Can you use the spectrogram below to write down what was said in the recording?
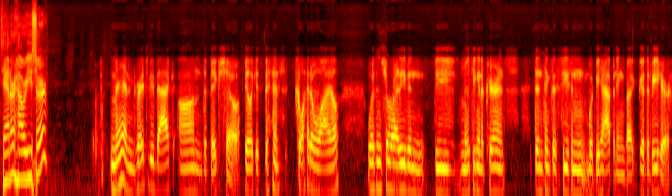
Tanner, how are you, sir? Man, great to be back on the Big Show. I feel like it's been quite a while. Wasn't sure I'd even be making an appearance didn't think this season would be happening, but good to be here.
